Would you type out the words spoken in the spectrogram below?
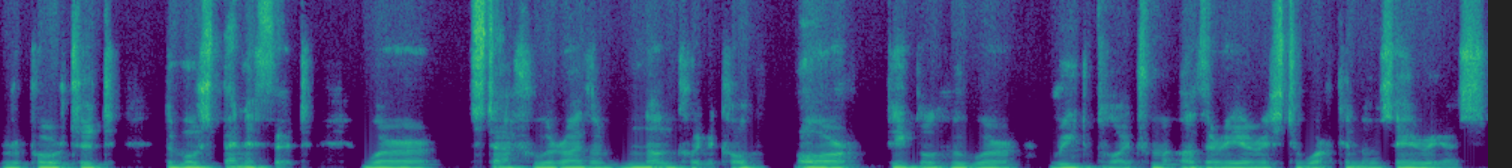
reported the most benefit were staff who were either non clinical or people who were redeployed from other areas to work in those areas.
